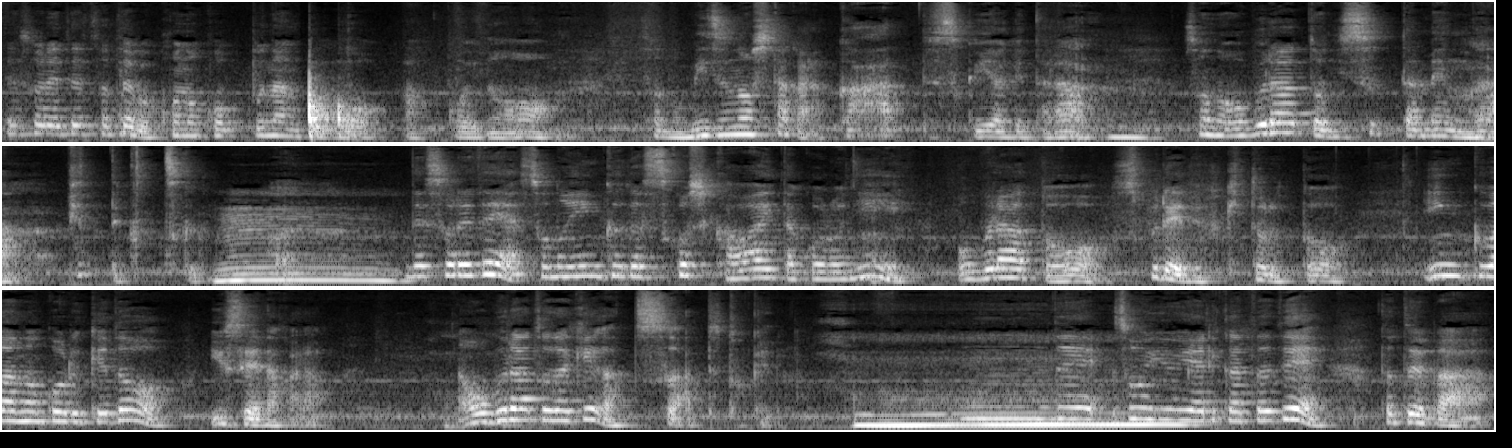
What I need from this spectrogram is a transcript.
でそれで例えばこのコップなんかをあこういうのをその水の下からガーってすくい上げたらそのオブラートに刷った面がピュッてくっつくうん。でそれでそのインクが少し乾いた頃にオブラートをスプレーで拭き取るとインクは残るけど油性だから。オブラートだけがツワって溶けるうん。でそういうやり方で例えば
